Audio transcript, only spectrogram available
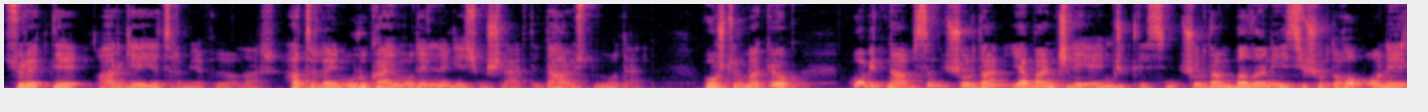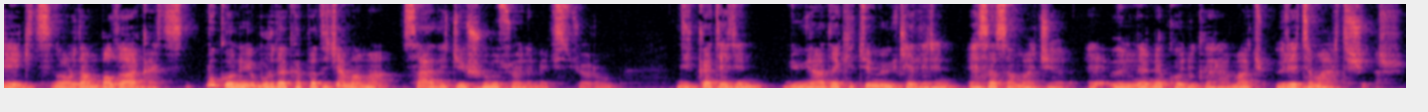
Sürekli argeye yatırım yapıyorlar. Hatırlayın Urukay modeline geçmişlerdi. Daha üst bir model. Boş durmak yok. Hobbit ne yapsın? Şuradan yaban çileği emcüklesin. Şuradan balığın iyisi şurada hop o nehriye gitsin. Oradan balığa kaçsın. Bu konuyu burada kapatacağım ama sadece şunu söylemek istiyorum. Dikkat edin dünyadaki tüm ülkelerin esas amacı e, önlerine koydukları amaç üretim artışıdır.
